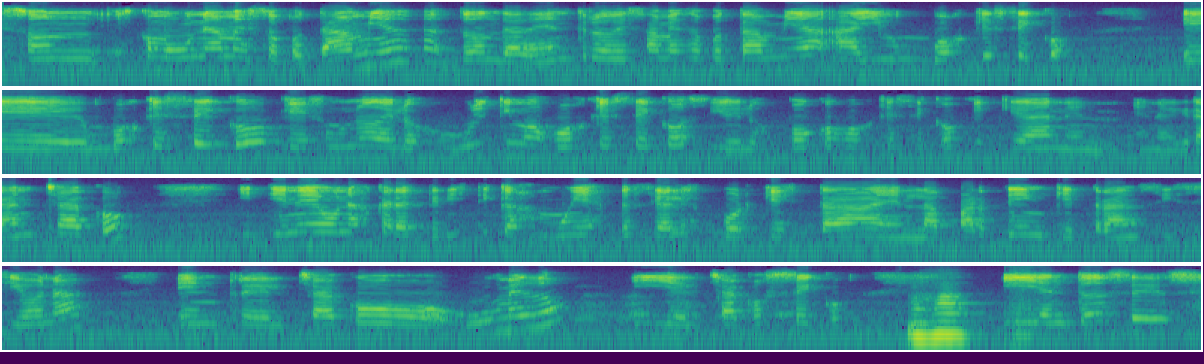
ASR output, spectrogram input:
son, es como una Mesopotamia, donde adentro de esa Mesopotamia hay un bosque seco. Eh, un bosque seco, que es uno de los últimos bosques secos y de los pocos bosques secos que quedan en, el Gran Chaco, y tiene unas características muy especiales porque está en la parte en que transiciona entre el Chaco húmedo y el Chaco seco. Y entonces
